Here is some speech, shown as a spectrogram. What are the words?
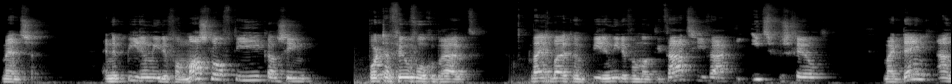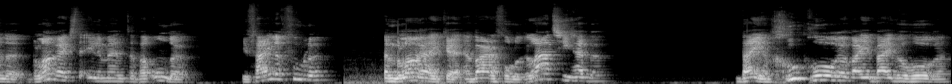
mensen. En de piramide van Maslow, die je hier kan zien, wordt daar veel voor gebruikt. Wij gebruiken een piramide van motivatie vaak, die iets verschilt. Maar denk aan de belangrijkste elementen, waaronder je veilig voelen, een belangrijke en waardevolle relatie hebben, bij een groep horen waar je bij wil horen,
